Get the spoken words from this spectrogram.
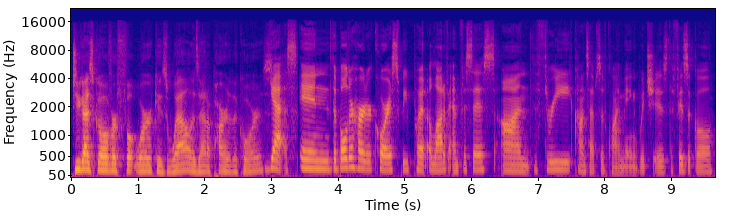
Do you guys go over footwork as well? Is that a part of the course? Yes. In the Boulder Harder course we put a lot of emphasis on the three concepts of climbing, which is the physical,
